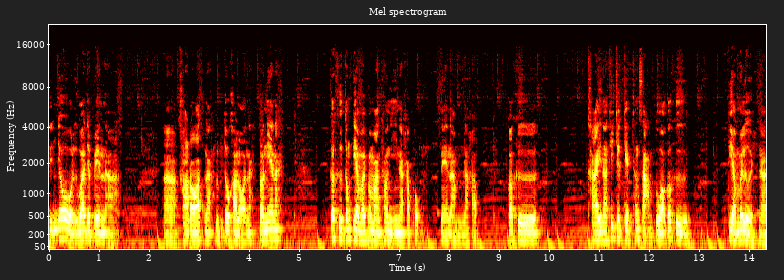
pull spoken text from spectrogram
สินโยหรือว่าจะเป็นอ่าอ่าคารอสนะลูปิโตคารอสนะ ตอนนี้นะ ก็คือต้องเตรียมไว้ประมาณเท่านี้นะครับผมแนะนำนะครับ ก็คือใครนะที่จะเก็บทั้ง 3 ตัวก็คือเตรียมไว้เลยนะ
